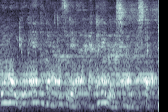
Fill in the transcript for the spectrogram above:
皇后両陛下が訪れ別れを惜しまれました。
